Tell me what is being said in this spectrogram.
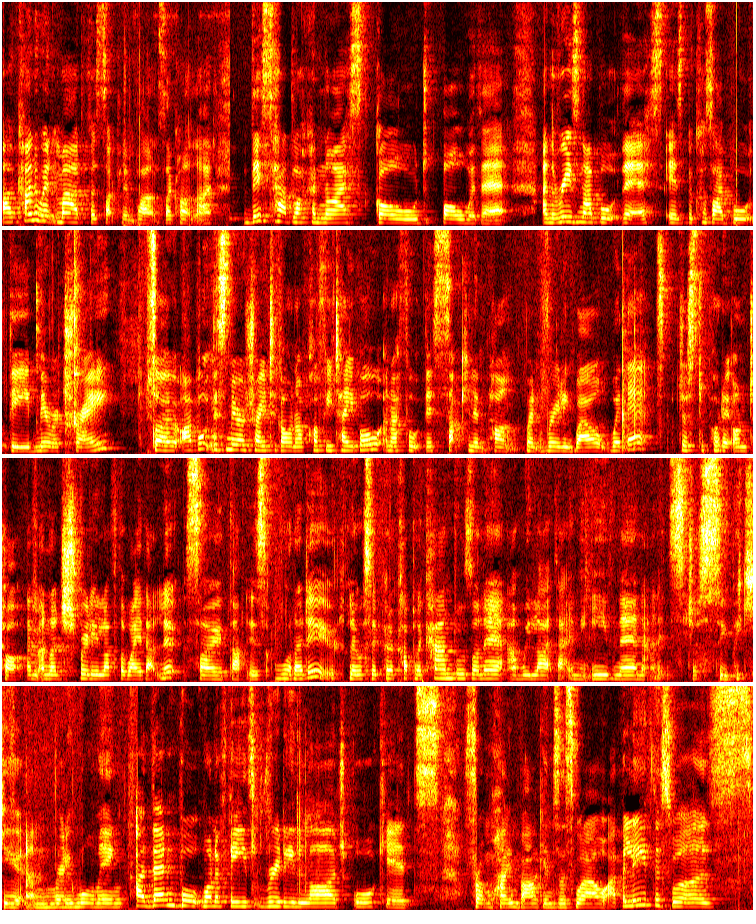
I kind of went mad for succulent plants, I can't lie. This had like a nice gold bowl with it. And the reason I bought this is because I bought the mirror tray. So I bought this mirror tray to go on our coffee table and I thought this succulent plant went really well with it, just to put it on top. Um, and I just really love the way that looks, so that is what I do. And I also put a couple of candles on it and we light that in the evening and it's just super cute and really warming. I then bought one of these really large orchids from Home Bargains as well. I believe this was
